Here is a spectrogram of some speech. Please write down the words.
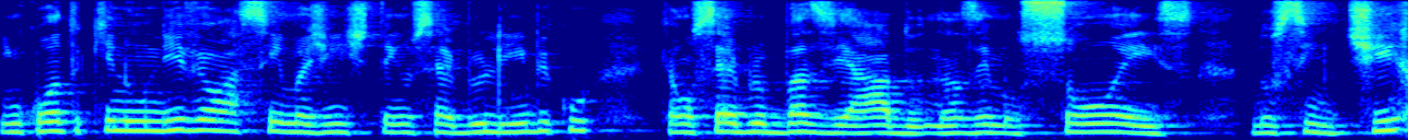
Enquanto que no nível acima a gente tem o cérebro límbico, que é um cérebro baseado nas emoções, no sentir,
